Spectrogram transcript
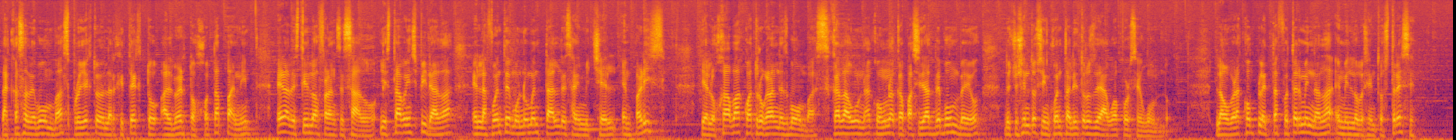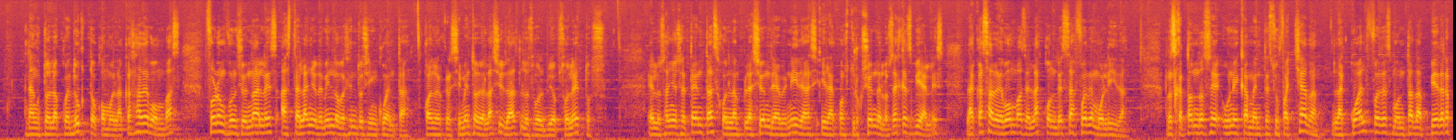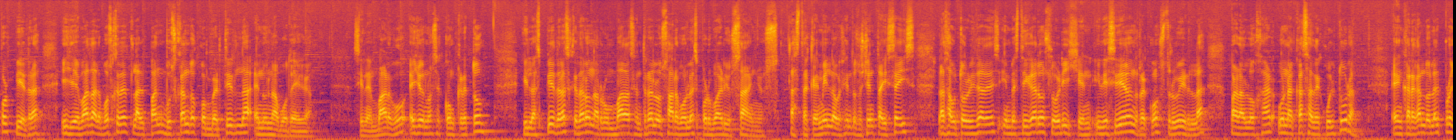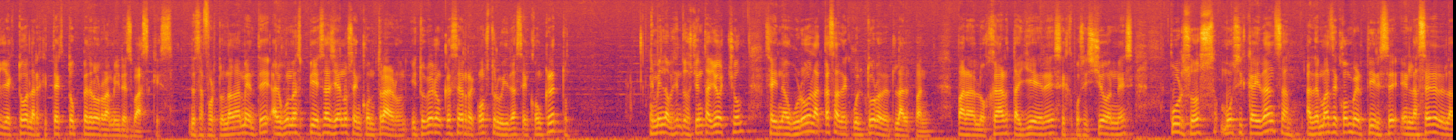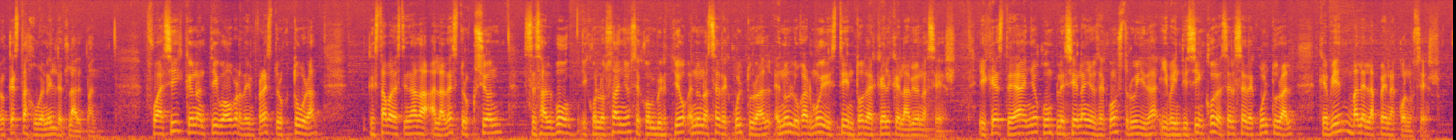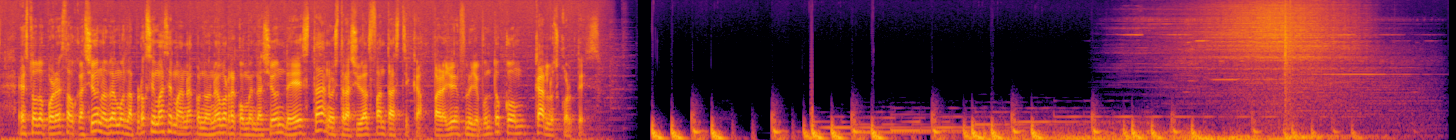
La casa de bombas, proyecto del arquitecto Alberto J. Pani, era de estilo afrancesado y estaba inspirada en la fuente monumental de Saint-Michel en París y alojaba cuatro grandes bombas, cada una con una capacidad de bombeo de 850 litros de agua por segundo. La obra completa fue terminada en 1913. Tanto el acueducto como la casa de bombas fueron funcionales hasta el año de 1950, cuando el crecimiento de la ciudad los volvió obsoletos. En los años 70, con la ampliación de avenidas y la construcción de los ejes viales, la casa de bombas de la Condesa fue demolida, rescatándose únicamente su fachada, la cual fue desmontada piedra por piedra y llevada al bosque de Tlalpan buscando convertirla en una bodega. Sin embargo, ello no se concretó y las piedras quedaron arrumbadas entre los árboles por varios años, hasta que en 1986 las autoridades investigaron su origen y decidieron reconstruirla para alojar una casa de cultura, encargándole el proyecto al arquitecto Pedro Ramírez Vázquez. Desafortunadamente, algunas piezas ya no se encontraron y tuvieron que ser reconstruidas en concreto. En 1988 se inauguró la Casa de Cultura de Tlalpan para alojar talleres, exposiciones, cursos, música y danza, además de convertirse en la sede de la Orquesta Juvenil de Tlalpan. Fue así que una antigua obra de infraestructura que estaba destinada a la destrucción, se salvó y con los años se convirtió en una sede cultural en un lugar muy distinto de aquel que la vio nacer, y que este año cumple 100 años de construida y 25 de ser sede cultural que bien vale la pena conocer. Es todo por esta ocasión, nos vemos la próxima semana con una nueva recomendación de esta, nuestra ciudad fantástica. Para yoinfluye.com, Carlos Cortés.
